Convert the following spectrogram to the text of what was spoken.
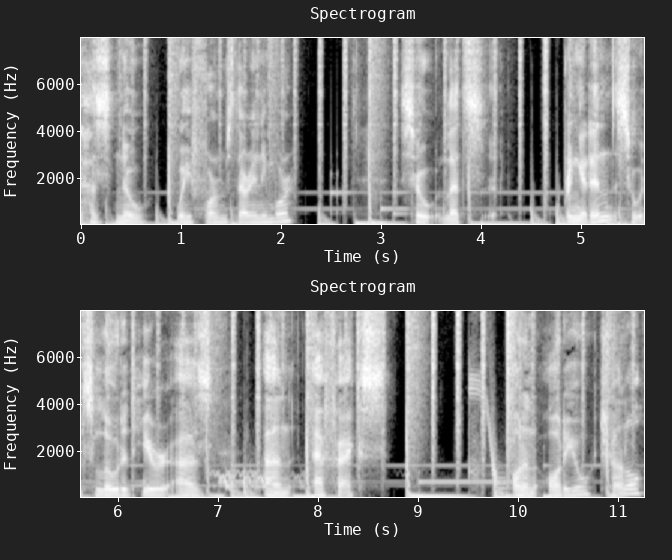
has no waveforms there anymore. So let's bring it in. So it's loaded here as an FX on an audio channel.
